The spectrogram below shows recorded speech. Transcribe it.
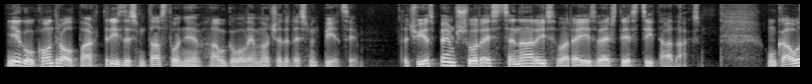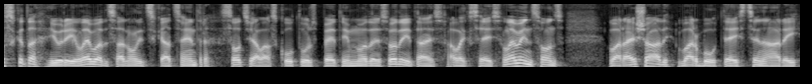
ieguva kontroli pār 38 apgabaliem no 45. Taču iespējams šoreiz scenārijs varēja izvērsties citādāks. Un kā uzskata Jurija Levadas analītiskā centra sociālās kultūras pētījuma nodaļas vadītājs Aleksis Levinsons, varai šādi varbūtēji scenāriji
